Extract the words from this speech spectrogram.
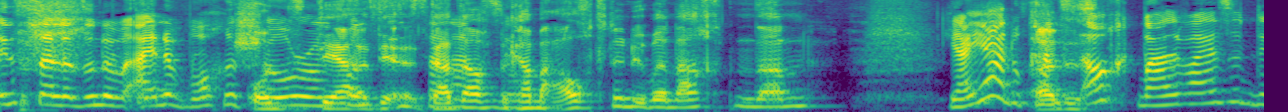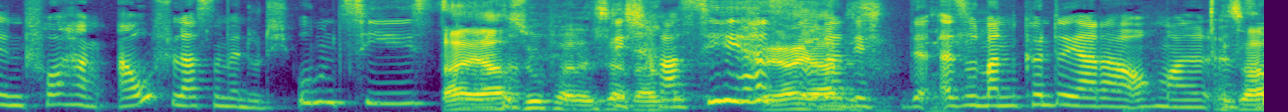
Install so eine, eine Woche Showroom. Und der, der, da darf, kann man auch drin übernachten dann? Ja, ja, du kannst das- auch wahlweise den Vorhang auflassen, wenn du dich umziehst. Ah, ja, oder super, das ja dich dann- rasierst. Ja, ja, dich, also man könnte ja da auch mal. Das war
